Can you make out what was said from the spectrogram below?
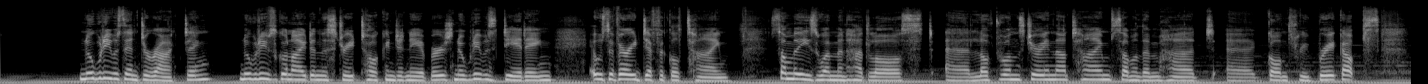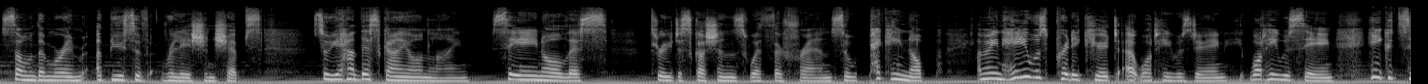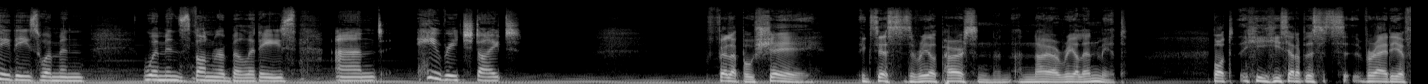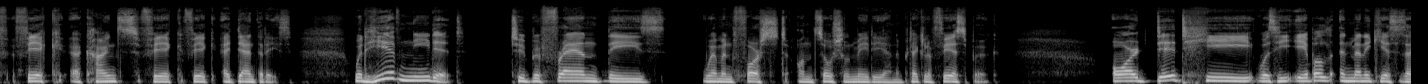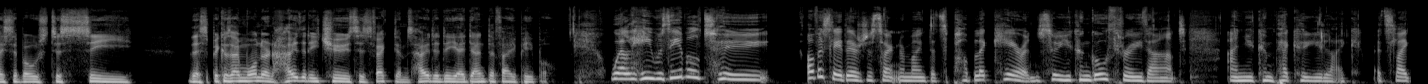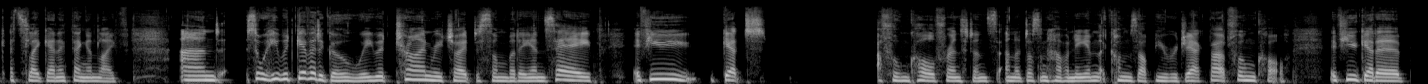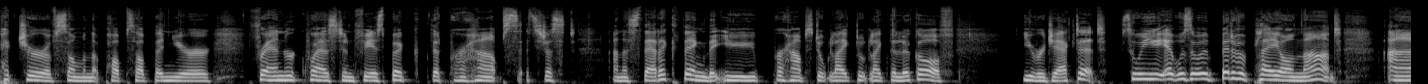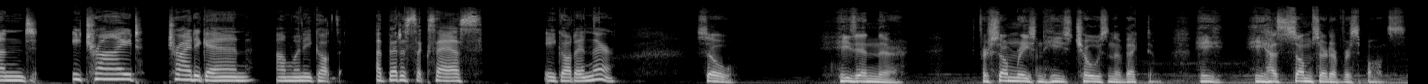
Nobody was interacting. Nobody was going out in the street talking to neighbours. Nobody was dating. It was a very difficult time. Some of these women had lost uh, loved ones during that time. Some of them had uh, gone through breakups. Some of them were in abusive relationships. So you had this guy online seeing all this through discussions with their friends. So picking up, I mean, he was pretty cute at what he was doing, what he was seeing. He could see these women, women's vulnerabilities, and he reached out. Philip O'Shea exists as a real person and, and now a real inmate. But he, he set up this variety of fake accounts, fake fake identities. Would he have needed to befriend these women first on social media and in particular Facebook? Or did he, was he able in many cases, I suppose, to see this? Because I'm wondering, how did he choose his victims? How did he identify people? Well, he was able to. Obviously, there's a certain amount that's public here, and so you can go through that and you can pick who you like. It's like it's like anything in life, and so he would give it a go. He would try and reach out to somebody and say, if you get a phone call, for instance, and it doesn't have a name that comes up, you reject that phone call. If you get a picture of someone that pops up in your friend request in Facebook that perhaps it's just an aesthetic thing that you perhaps don't like, don't like the look of, you reject it. So he, it was a bit of a play on that. And he tried, tried again. And when he got a bit of success, he got in there. So he's in there for some reason he's chosen a victim. He he has some sort of response.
